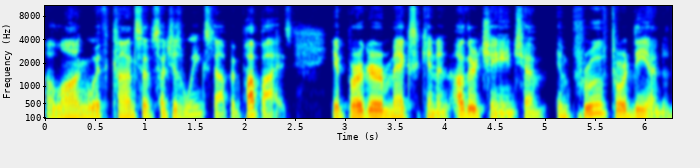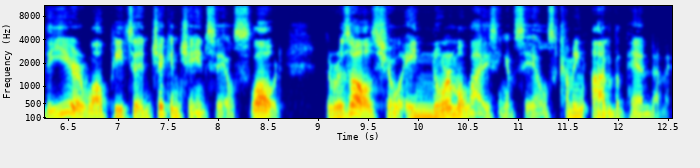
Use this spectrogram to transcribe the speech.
along with concepts such as Wingstop and Popeyes. Yet burger, Mexican, and other chains have improved toward the end of the year, while pizza and chicken chain sales slowed. The results show a normalizing of sales coming out of the pandemic.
